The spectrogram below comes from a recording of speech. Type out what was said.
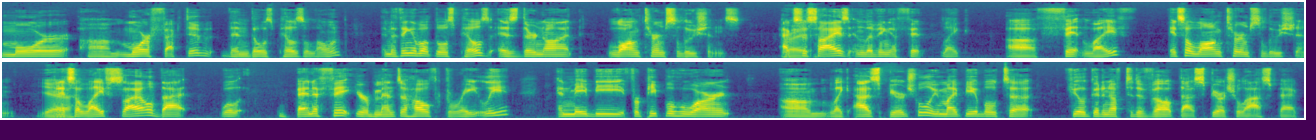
more um, more effective than those pills alone. And the thing about those pills is they're not long-term solutions. Right. Exercise and living a fit like uh fit life, it's a long-term solution. Yeah. And it's a lifestyle that will benefit your mental health greatly. And maybe for people who aren't um like as spiritual, you might be able to feel good enough to develop that spiritual aspect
